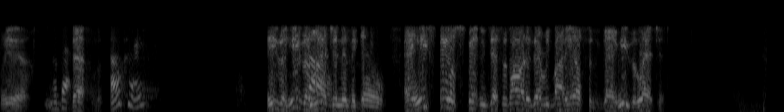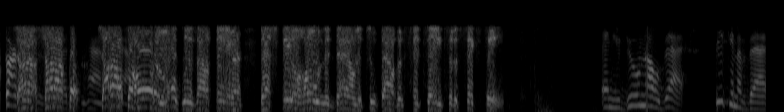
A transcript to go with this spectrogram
Yeah. Well, that, definitely. Okay. He's a he's a so, legend in the game. And he's still spitting just as hard as everybody else in the game. He's a legend. Shout out, shout out to shout out to all the legends out there that's still holding it down in 2015 to the 16. And you do know that speaking of that,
